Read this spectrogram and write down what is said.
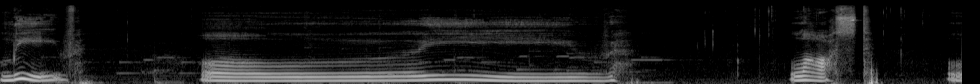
Leave. Leave. Lost. Lost.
